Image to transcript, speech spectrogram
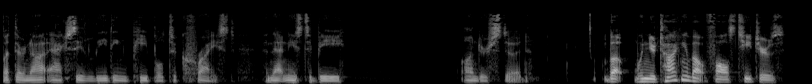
but they're not actually leading people to Christ. And that needs to be understood. But when you're talking about false teachers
